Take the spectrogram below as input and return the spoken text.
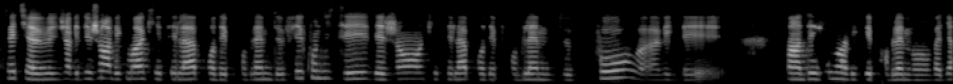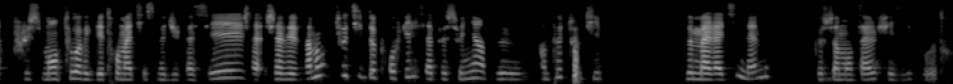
En fait, j'avais des gens avec moi qui étaient là pour des problèmes de fécondité, des gens qui étaient là pour des problèmes de peau, avec des enfin, des gens avec des problèmes, on va dire, plus mentaux, avec des traumatismes du passé. J'a j'avais vraiment tout type de profil, ça peut soigner un peu un peu tout type de maladie même, que ce soit mentale, physique ou autre.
